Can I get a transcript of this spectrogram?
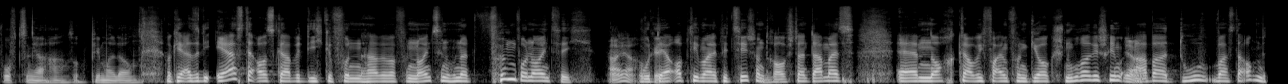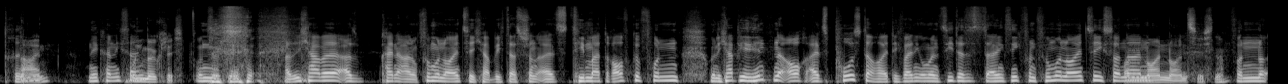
15 Jahre, so Pi mal Daumen. Okay, also die erste Ausgabe, die ich gefunden habe, war von 1995, Ah ja. wo Okay. der optimale PC schon drauf stand. Damals ähm, noch, glaube ich, vor allem von Georg Schnurer geschrieben, Ja. aber du warst da auch mit drin. Nein, Nee, kann nicht sein? unmöglich. Unmöglich. Also ich habe, also keine Ahnung, 95 habe ich das schon als Thema drauf gefunden. Und ich habe hier hinten auch als Poster heute, ich weiß nicht, ob man es sieht, das ist allerdings nicht von 95, Von sondern 99, ne? von,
